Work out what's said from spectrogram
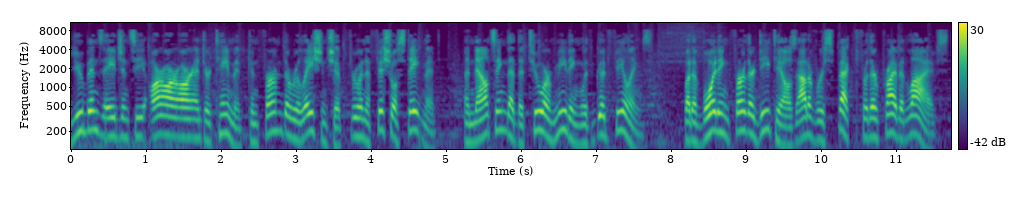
Yubin's agency RRR Entertainment confirmed the relationship through an official statement, announcing that the two are meeting with good feelings, but avoiding further details out of respect for their private lives.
